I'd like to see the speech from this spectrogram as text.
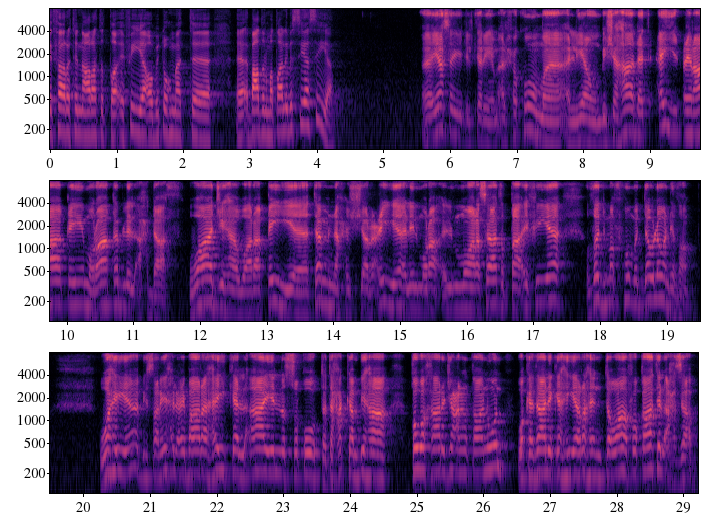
إثارة النعرات الطائفية أو بتهمة بعض المطالب السياسية. يا سيدي الكريم الحكومة اليوم بشهادة أي عراقي مراقب للأحداث. واجهة ورقية تمنح الشرعية للممارسات الطائفية ضد مفهوم الدولة والنظام. وهي بصريح العبارة هيكل آيل للسقوط تتحكم بها قوة خارجة عن القانون وكذلك هي رهن توافقات الأحزاب.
